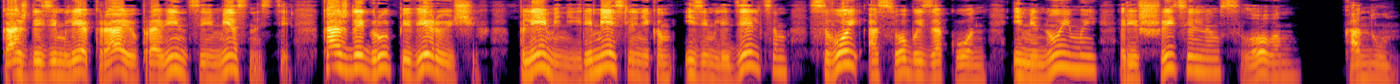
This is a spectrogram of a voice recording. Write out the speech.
Каждой земле, краю, провинции, местности, каждой группе верующих, племени, ремесленникам и земледельцам свой особый закон, именуемый решительным словом «канун».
